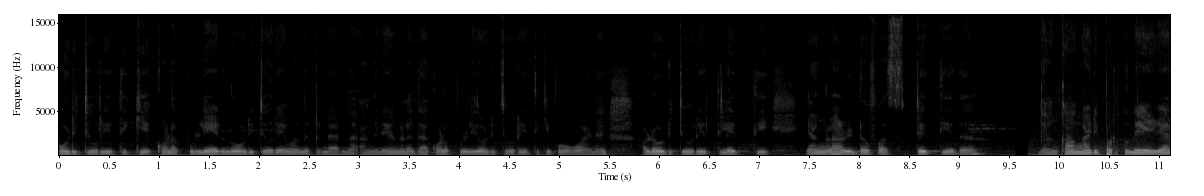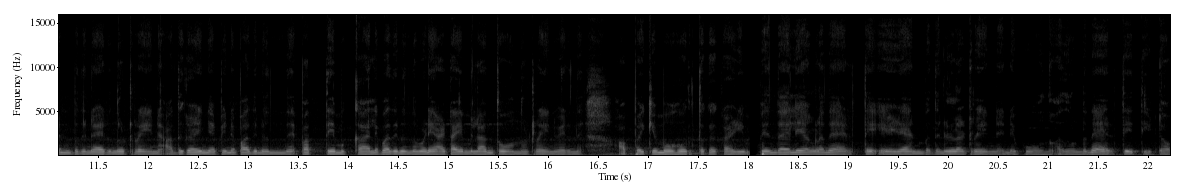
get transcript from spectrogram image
ഓഡിറ്റോറിയത്തേക്ക്. കുളപ്പുള്ളിയായിരുന്നു ഓഡിറ്റോറിയം വന്നിട്ടുണ്ടായിരുന്നത്. അങ്ങനെ ഞങ്ങൾ ഇതാ കുളപ്പുള്ളി ഓഡിറ്റോറിയത്തേക്ക് പോവുകയാണ് അവിടെ ഓഡിറ്റോറിയത്തിലെത്തി. ഞങ്ങളാണ് കേട്ടോ ഫസ്റ്റ് എത്തിയത്. ഞങ്ങൾക്ക് അങ്ങാടിപ്പുറത്ത് നിന്ന് ഏഴ് അൻപതിനായിരുന്നു ട്രെയിൻ അത് കഴിഞ്ഞാൽ പിന്നെ പതിനൊന്ന് പത്തേ മുക്കാൽ പതിനൊന്ന് മണി ആ ടൈമിലാണെന്ന് തോന്നുന്നു ട്രെയിൻ വരുന്നത് അപ്പോഴേക്കും മുഹൂർത്തമൊക്കെ കഴിയും. അപ്പോൾ എന്തായാലും ഞങ്ങൾ നേരത്തെ ഏഴ് അൻപതിനുള്ള ട്രെയിൻ തന്നെ പോകുന്നു അതുകൊണ്ട് നേരത്തെ എത്തിയിട്ടോ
